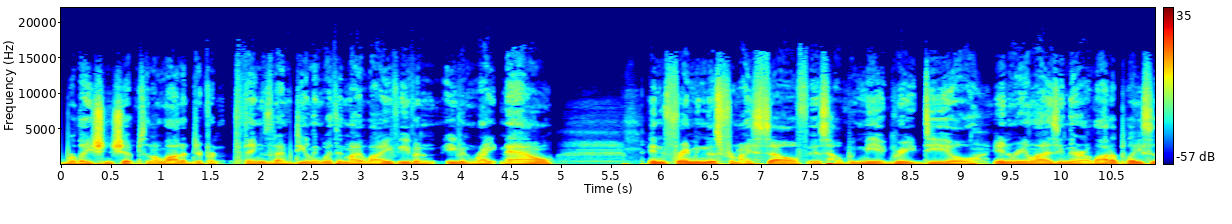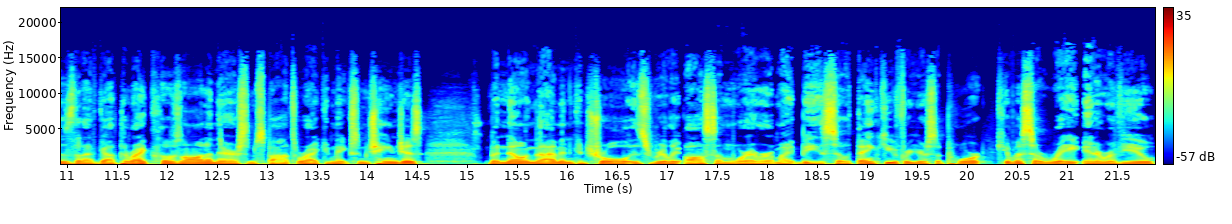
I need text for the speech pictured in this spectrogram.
relationships and a lot of different things that I'm dealing with in my life, even even right now. And framing this for myself is helping me a great deal in realizing there are a lot of places that I've got the right clothes on, and there are some spots where I can make some changes but knowing that I'm in control is really awesome wherever it might be. So thank you for your support. Give us a rate and a review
